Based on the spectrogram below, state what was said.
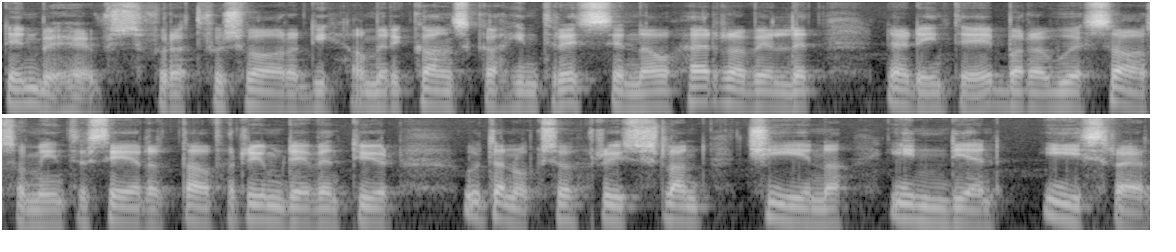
Den behövs för att försvara de amerikanska intressena och herraväldet när det inte är bara USA som är intresserat av rymdäventyr utan också Ryssland, Kina, Indien, Israel.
